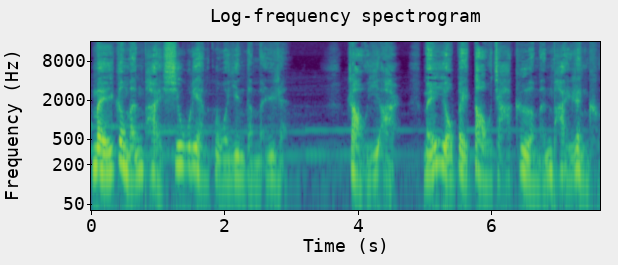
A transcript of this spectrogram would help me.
每个门派修炼过阴的门人。赵一二没有被道家各门派认可，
